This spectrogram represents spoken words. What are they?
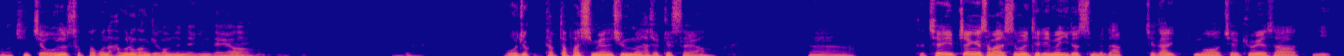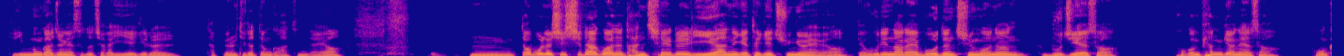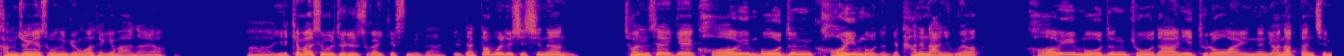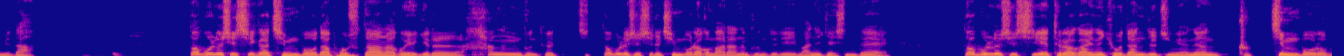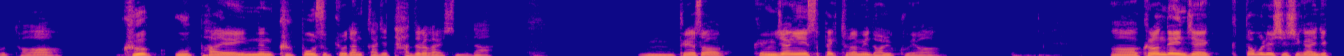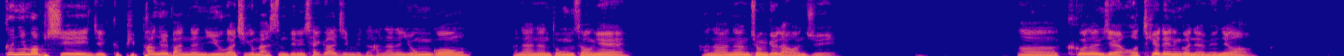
어, 진짜 오늘 수업하고는 아무런 관계가 없는 얘기인데요. 오죽 답답하시면 질문하셨겠어요. 어, 그 제 입장에서 말씀을 드리면 이렇습니다. 제가 뭐 제 교회사 입문 과정에서도 제가 이 얘기를 답변을 드렸던 것 같은데요. 음, WCC라고 하는 단체를 이해하는 게 되게 중요해요. 그러니까 우리나라의 모든 그 무지에서 혹은 편견에서 혹은 감정에서 오는 경우가 되게 많아요. 어, 이렇게 말씀을 드릴 수가 있겠습니다. 일단 WCC는 전 세계 거의 모든 거의 모든 그러니까 다는 아니고요. 거의 모든 교단이 들어와 있는 연합단체입니다. WCC가 진보다 보수다라고 얘기를 하는 분, 그 WCC를 진보라고 말하는 분들이 많이 계신데 WCC에 들어가 있는 교단들 중에는 극진보로부터 극우파에 있는 극보수 교단까지 다 들어가 있습니다. 음, 그래서 굉장히 스펙트럼이 넓고요. 어, 그런데 이제 WCC가 이제 끊임없이 이제 그 비판을 받는 이유가 지금 말씀드린 세 가지입니다. 하나는 용공, 하나는 동성애, 하나는 종교다원주의. 어, 그거는 이제 어떻게 되는 거냐면요.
